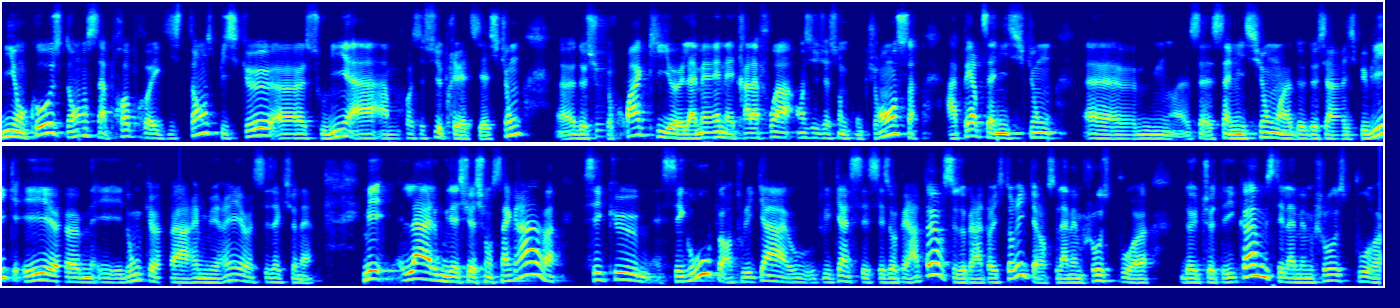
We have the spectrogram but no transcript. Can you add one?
mis en cause dans sa propre existence, puisque soumis à un processus de privatisation de surcroît qui l'amène à être à la fois en situation de concurrence, à perdre sa mission euh, sa, mission de, service public et, euh, donc à rémunérer euh, ses actionnaires. Mais là où la situation s'aggrave, c'est que ces groupes, en tous les cas, en tous les cas, ces, opérateurs, ces opérateurs historiques, alors c'est la même chose pour Deutsche Telekom, c'est la même chose pour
